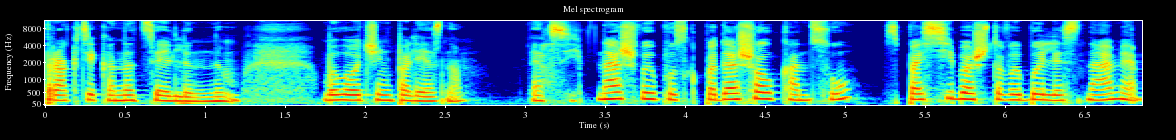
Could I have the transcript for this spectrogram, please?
практика нацеленным. Было очень полезно. Merci. Наш выпуск подошел к концу. Спасибо, что вы были с нами.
